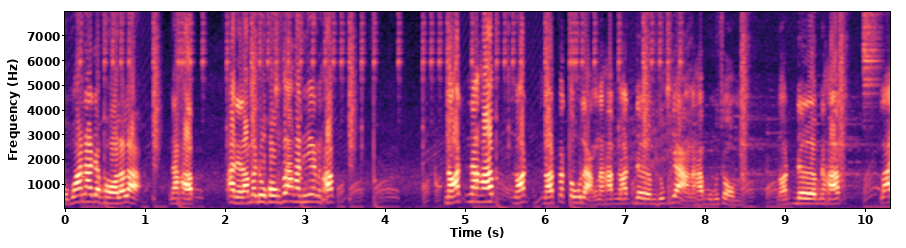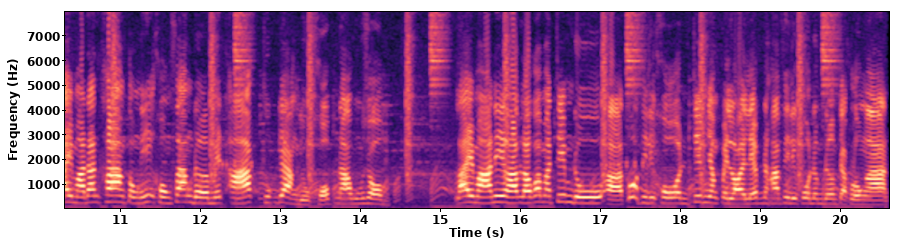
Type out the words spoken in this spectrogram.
ผมว่าน่าจะพอแล้วล่ะนะครับอะเดี๋ยวเรามาดูโครงสร้างคันนี้กันครับน็อตนะครับน็อตน็อตประตูหลังนะครับน็อตเดิมทุกอย่างนะครับคุณผู้ชมน็อตเดิมนะครับ ไล่มาด้านข้างตรงนี้โครงสร้างเดิมเม็ดอาร์คทุกอย่างอยู่ครบนะครับคุณผู้ชม ไล่มานี่ครับเราก็มาจิ้มดูตัวซิลิโคนจิ้มยังเป็นรอยเล็บนะครับซิลิโคนเดิมๆจากโรงงาน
